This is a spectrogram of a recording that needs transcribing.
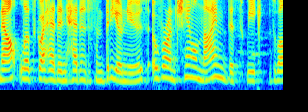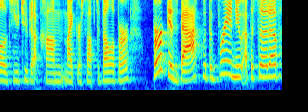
Now, let's go ahead and head into some video news. Over on Channel 9 this week, as well as YouTube.com Microsoft Developer, Burke is back with a brand new episode of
